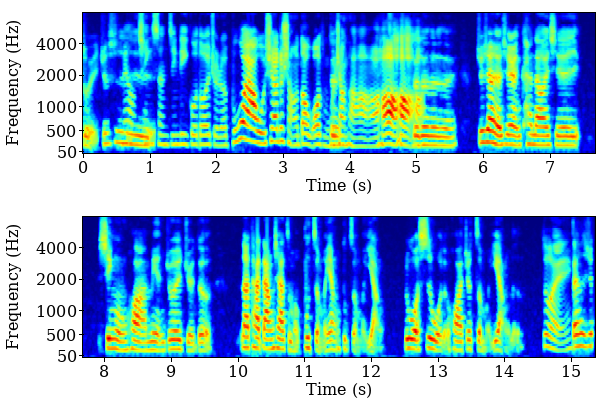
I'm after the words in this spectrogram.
对，就是没有亲身经历过都会觉得不会啊，我现在就想得到我要怎么会像他，啊哈哈。对对对对，就像有些人看到一些新闻画面，就会觉得那他当下怎么不怎么样不怎么样？如果是我的话就怎么样了？对，但是就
